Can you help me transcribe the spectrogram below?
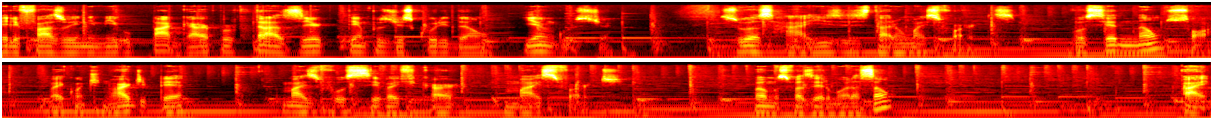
Ele faz o inimigo pagar por trazer tempos de escuridão e angústia. Suas raízes estarão mais fortes. Você não só vai continuar de pé, mas você vai ficar mais forte. Vamos fazer uma oração? Pai,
